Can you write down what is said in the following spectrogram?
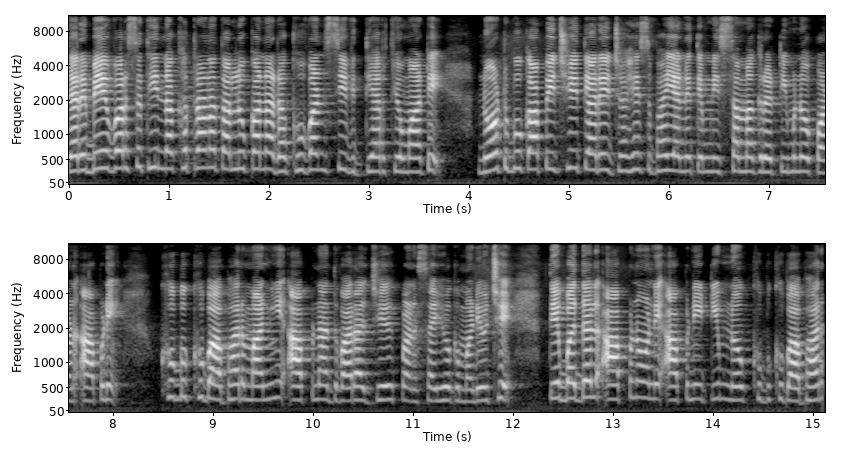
ત્યારે બે વર્ષથી નખત્રાણા તાલુકાના રઘુવંશી વિદ્યાર્થીઓ માટે નોટબુક આપી છે. ત્યારે જહેશભાઈ અને તેમની સમગ્ર ટીમનો પણ આપણે ખૂબ ખૂબ આભાર માનીએ આપના દ્વારા જે પણ સહયોગ મળ્યો છે તે બદલ આપનો અને આપની ટીમનો ખૂબ ખૂબ આભાર.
